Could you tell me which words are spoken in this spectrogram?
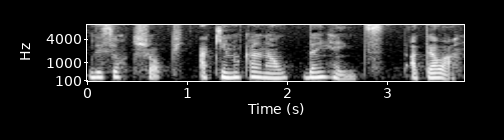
desse workshop, aqui no canal da Enhands. Até lá!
